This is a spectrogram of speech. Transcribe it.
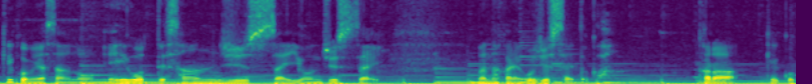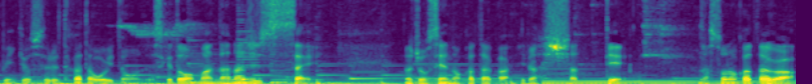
結構皆さんあの英語って30歳40歳、まあ、中には50歳とかから結構勉強するって方多いと思うんですけど、まあ、70歳の女性の方がいらっしゃって、その方が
